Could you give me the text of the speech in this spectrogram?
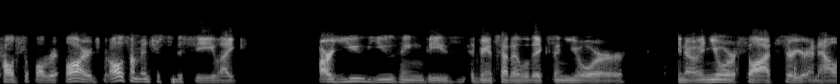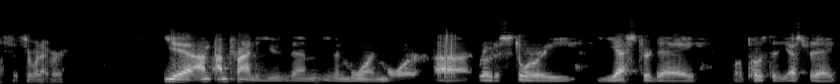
college football writ large. But also I'm interested to see, like, are you using these advanced analytics in your, you know, in your thoughts or your analysis or whatever? Yeah, I'm I'm trying to use them even more and more. Uh, wrote a story yesterday, posted yesterday,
